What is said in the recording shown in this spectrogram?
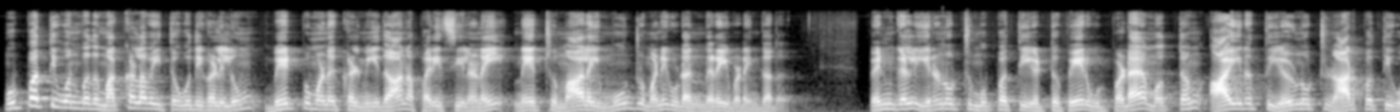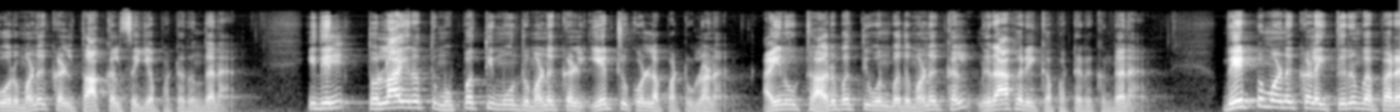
முப்பத்தி ஒன்பது மக்களவைத் தொகுதிகளிலும் வேட்பு மனுக்கள் மீதான பரிசீலனை நேற்று மாலை மூன்று மணியுடன் நிறைவடைந்தது. பெண்கள் இருநூற்று முப்பத்தி எட்டு பேர் உட்பட மொத்தம் ஆயிரத்து எழுநூற்று நாற்பத்தி ஓரு மனுக்கள் தாக்கல் செய்யப்பட்டிருந்தன. இதில் தொள்ளாயிரத்து முப்பத்தி மூன்று மனுக்கள் ஏற்றுக்கொள்ளப்பட்டுள்ளன. ஐநூற்று அறுபத்தி ஒன்பது மனுக்கள் நிராகரிக்கப்பட்டிருக்கின்றன. வேட்புமனுக்களை திரும்ப பெற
